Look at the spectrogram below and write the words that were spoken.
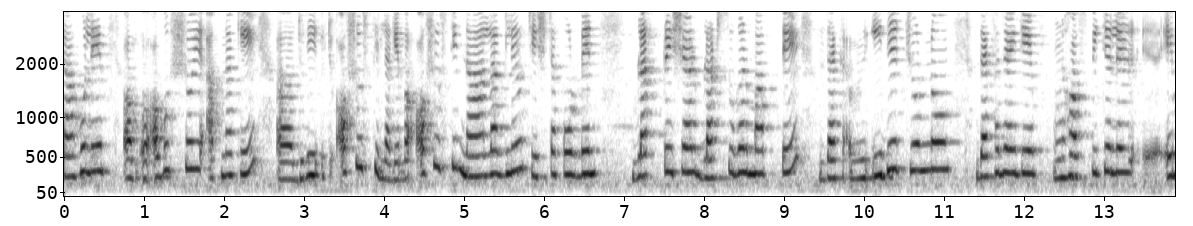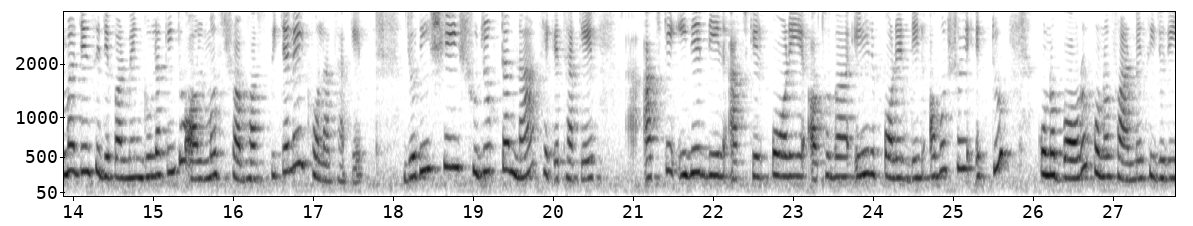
তাহলে অবশ্যই আপনাকে যদি অস্বস্তি লাগে বা অস্বস্তি না লাগলেও চেষ্টা করবেন ব্লাড প্রেশার ব্লাড সুগার মাপতে। দেখা ঈদের জন্য দেখা যায় যে হসপিটালের এমার্জেন্সি ডিপার্টমেন্টগুলো কিন্তু অলমোস্ট সব হসপিটালেই খোলা থাকে। যদি সেই সুযোগটা না থেকে থাকে আজকে ঈদের দিন, আজকের পরে অথবা এর পরের দিন অবশ্যই একটু কোনো বড় কোনো ফার্মেসি যদি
